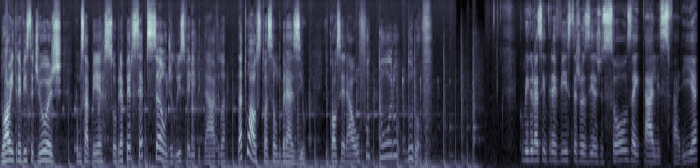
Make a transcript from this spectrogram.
No Ao Entrevista de hoje, vamos saber sobre a percepção de Luiz Felipe Dávila da atual situação do Brasil e qual será o futuro do novo. Comigo nessa entrevista, Josias de Souza e Thales Faria.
